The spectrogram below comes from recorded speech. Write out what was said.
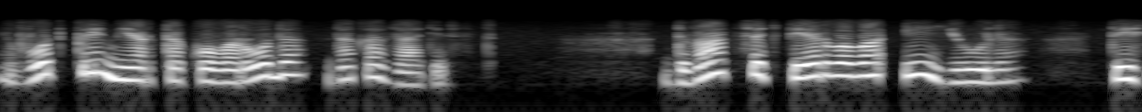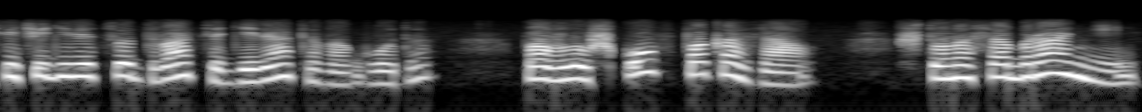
Вот пример такого рода доказательств. 21 июля 1929 года Павлушков показал, что на собрании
